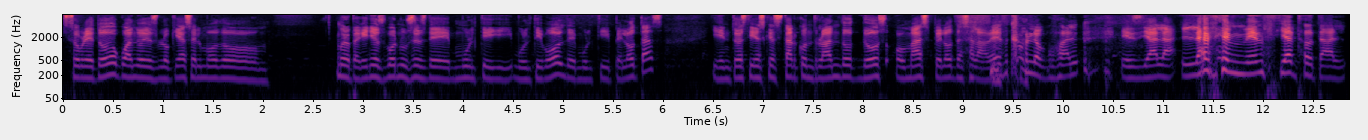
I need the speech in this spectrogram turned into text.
sobre todo cuando desbloqueas el modo bueno, pequeños bonuses de multi multiball, de multipelotas, y entonces tienes que estar controlando dos o más pelotas a la vez, con lo cual es ya la, la demencia total.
